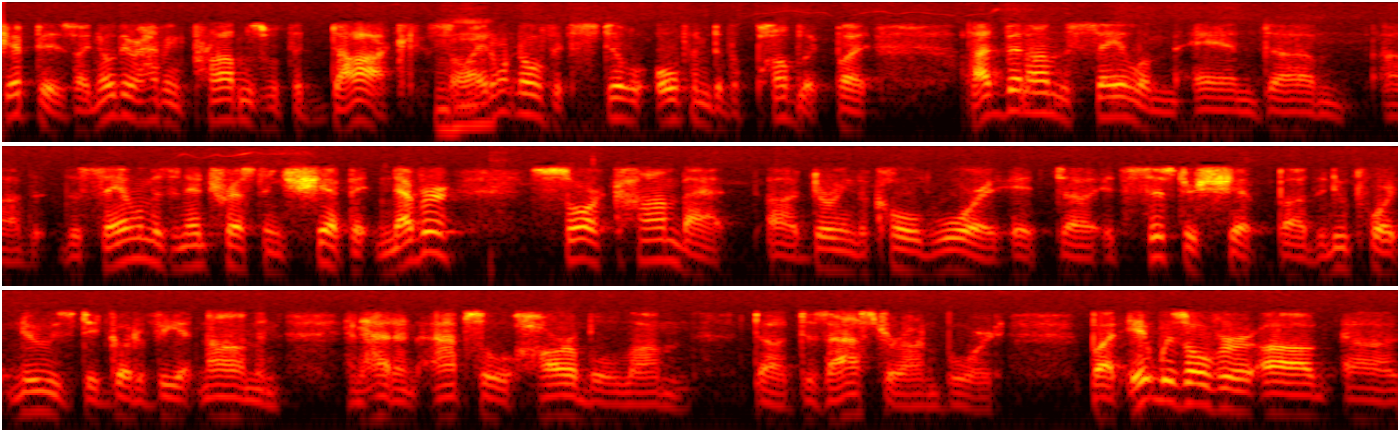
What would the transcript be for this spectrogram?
ship is. I know they're having problems with the dock, so mm-hmm. I don't know if it's still open to the public. But I've been on the Salem, and um, uh, the, the Salem is an interesting ship. It never saw combat uh, during the Cold War. It uh, its sister ship, uh, the Newport News, did go to Vietnam and and had an absolute horrible um, d- disaster on board. But it was over uh, uh,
